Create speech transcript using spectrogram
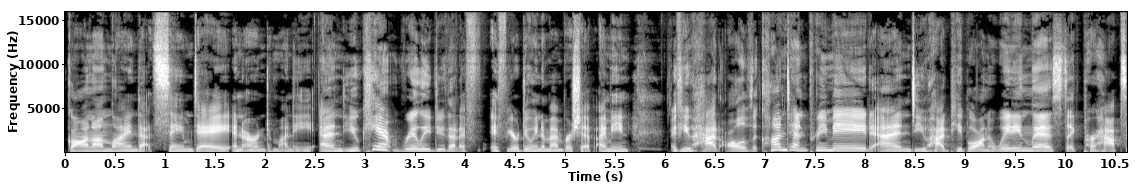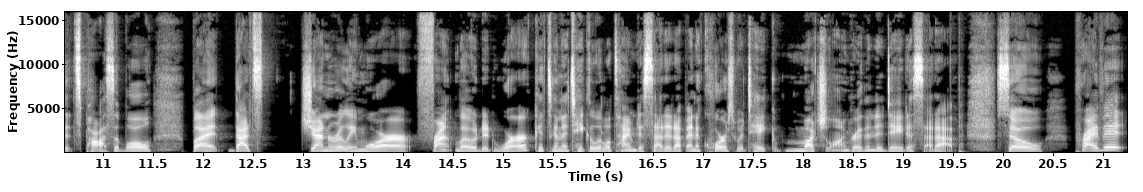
gone online that same day and earned money and you can't really do that if if you're doing a membership. I mean, if you had all of the content pre-made and you had people on a waiting list, like perhaps it's possible, but that's generally more front loaded work. It's going to take a little time to set it up. And a course would take much longer than a day to set up. So, private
